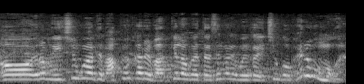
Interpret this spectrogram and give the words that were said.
어 여러분 이 친구한테 맛평가를 맡기려고 했다가 생각해보니까 이 친구가 회를 못 먹어요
